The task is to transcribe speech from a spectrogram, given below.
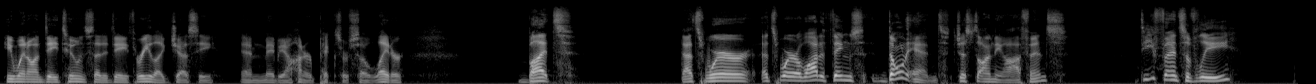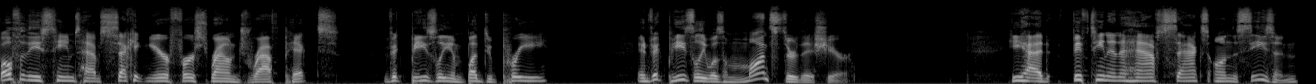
He went on day two instead of day three, like Jesse, and maybe a hundred picks or so later. But that's where that's where a lot of things don't end just on the offense. Defensively, both of these teams have second year first round draft picks Vic Beasley and Bud Dupree. And Vic Beasley was a monster this year. He had 15 and a half sacks on the season.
